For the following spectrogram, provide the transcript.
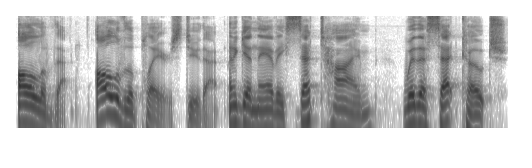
all of that. All of the players do that. And again, they have a set time with a set coach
